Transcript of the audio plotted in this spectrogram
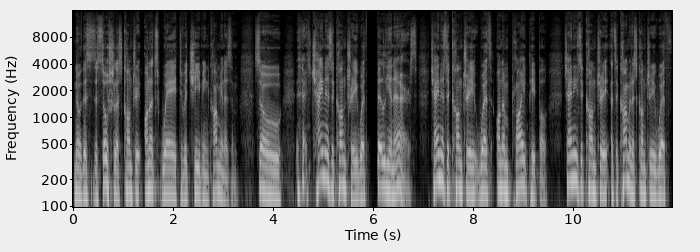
no, this is a socialist country on its way to achieving communism. So China is a country with billionaires. China is a country with unemployed people. China is a country, it's a communist country with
